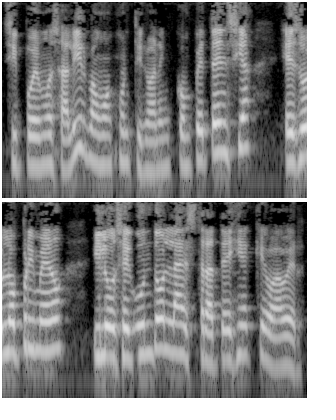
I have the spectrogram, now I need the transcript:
si podemos salir, vamos a continuar en competencia. Eso es lo primero. Y lo segundo, la estrategia que va a haber.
